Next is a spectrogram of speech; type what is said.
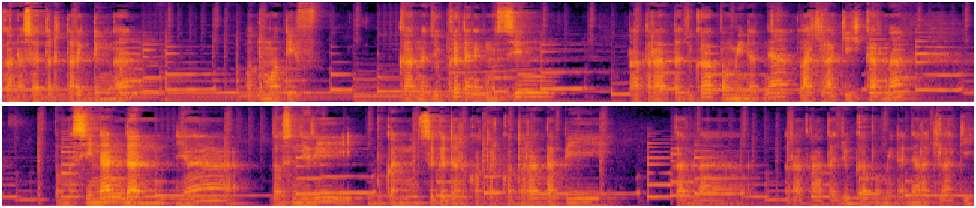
karena saya tertarik dengan otomotif karena juga teknik mesin rata-rata juga peminatnya laki-laki karena pemesinan dan ya tahu sendiri bukan sekedar kotor-kotoran tapi karena rata-rata juga peminatnya laki-laki.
